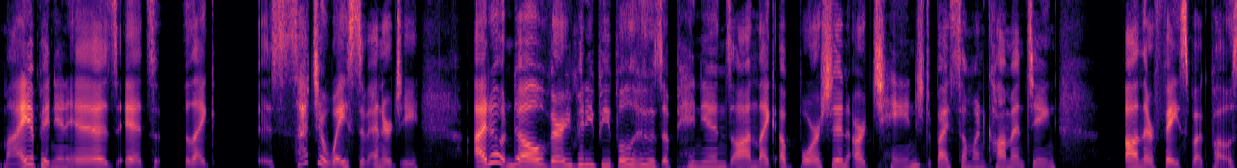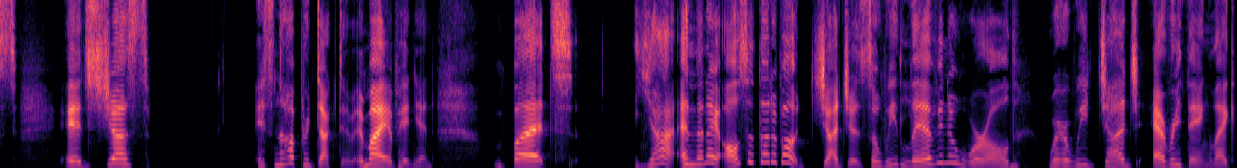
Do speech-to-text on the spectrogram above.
my opinion is it's like such a waste of energy. I don't know very many people whose opinions on like abortion are changed by someone commenting on their Facebook post. It's just it's not productive in my opinion. But yeah, and then I also thought about judges. So we live in a world where we judge everything like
